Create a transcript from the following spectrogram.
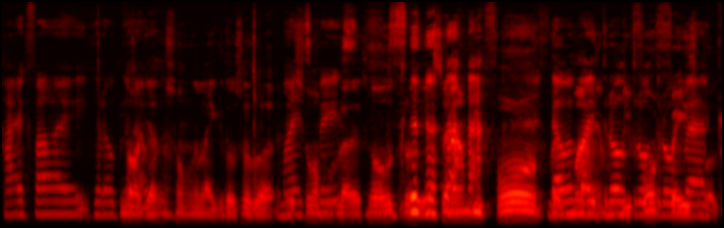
Hi-Fi, creo que No, ya esos son like those other, eso vamos a hablar de eso otro, y eso eran before, my- like throw, before throw. Facebook.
